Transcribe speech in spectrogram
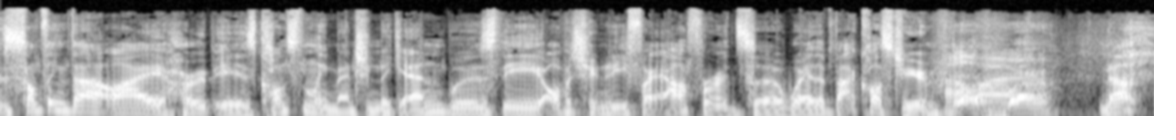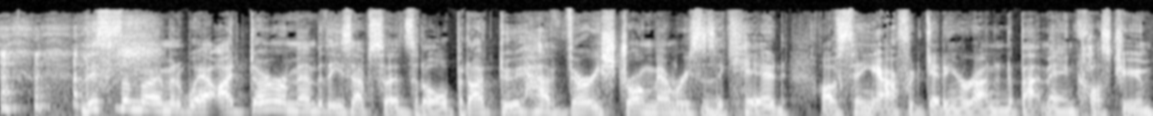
Something that I hope is constantly mentioned again was the opportunity for Alfred to wear the bat costume. Hello. Now, this is a moment where I don't remember these episodes at all, but I do have very strong memories as a kid of seeing Alfred getting around in a Batman costume.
